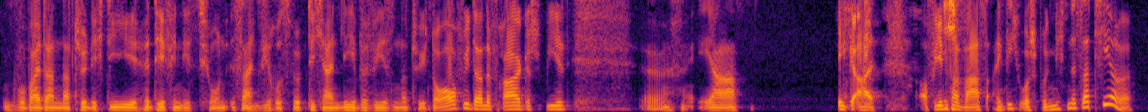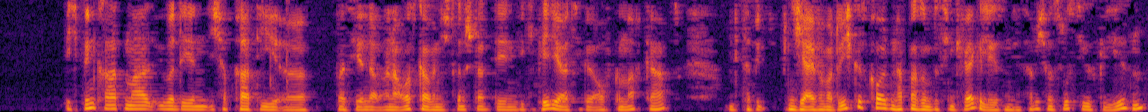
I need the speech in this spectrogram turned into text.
Wobei dann natürlich die Definition, ist ein Virus wirklich ein Lebewesen, natürlich noch auch wieder eine Frage spielt. Äh, ja, egal. Auf jeden Ich- Fall war es eigentlich ursprünglich eine Satire. Ich bin gerade mal über den, ich habe gerade die, äh, was hier in der- meiner Ausgabe nicht drin stand, den Wikipedia-Artikel aufgemacht gehabt. Und jetzt hab ich, bin ich hier einfach mal durchgescrollt und habe mal so ein bisschen quer gelesen. Jetzt habe ich was Lustiges gelesen.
